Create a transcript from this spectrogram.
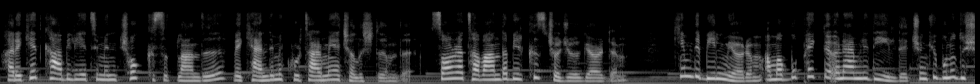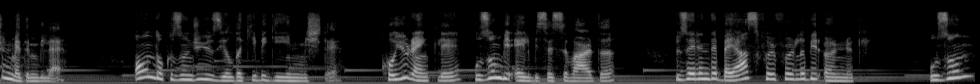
hareket kabiliyetimin çok kısıtlandığı ve kendimi kurtarmaya çalıştığımdı. Sonra tavanda bir kız çocuğu gördüm. Kimdi bilmiyorum ama bu pek de önemli değildi çünkü bunu düşünmedim bile. 19. yüzyıldaki gibi giyinmişti. Koyu renkli, uzun bir elbisesi vardı. Üzerinde beyaz fırfırlı bir önlük. Uzun,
